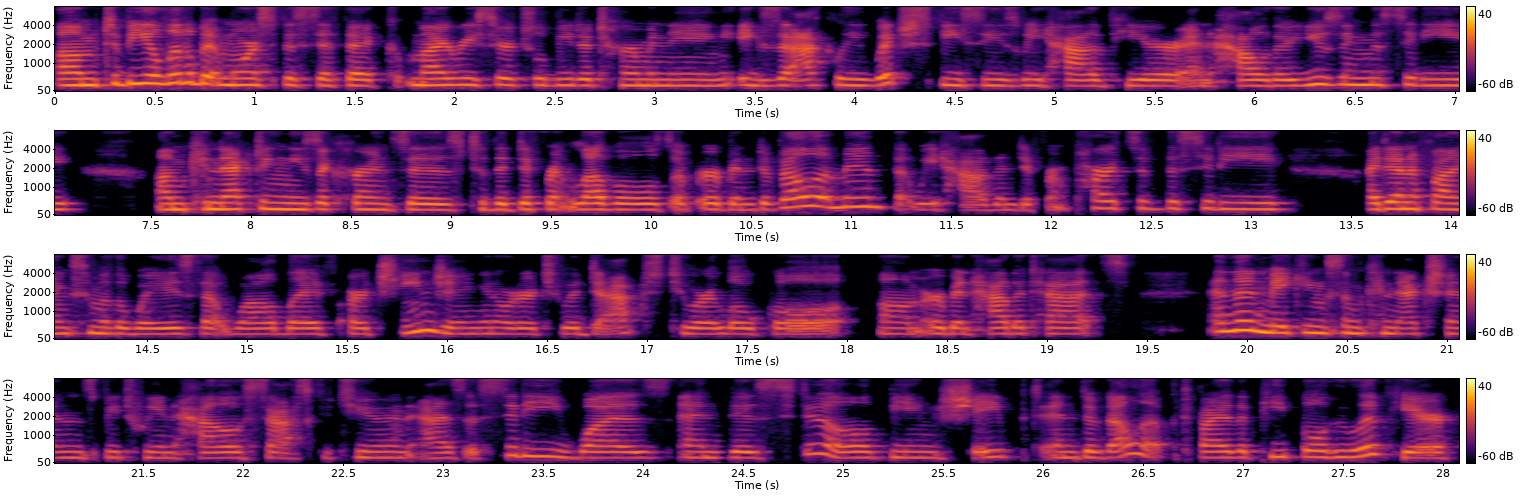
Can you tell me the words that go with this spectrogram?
Um, to be a little bit more specific, my research will be determining exactly which species we have here and how they're using the city, um, connecting these occurrences to the different levels of urban development that we have in different parts of the city, identifying some of the ways that wildlife are changing in order to adapt to our local um, urban habitats, and then making some connections between how Saskatoon as a city was and is still being shaped and developed by the people who live here,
